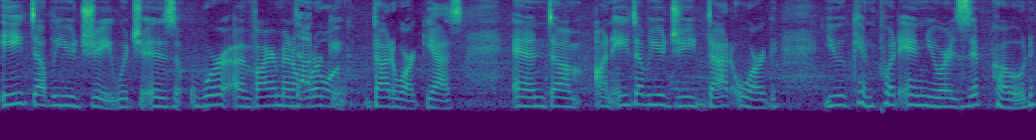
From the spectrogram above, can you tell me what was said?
EWG, which is Wor- Environmental Dot Working org. dot org, yes. And um, on EWG.org, you can put in your zip code,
